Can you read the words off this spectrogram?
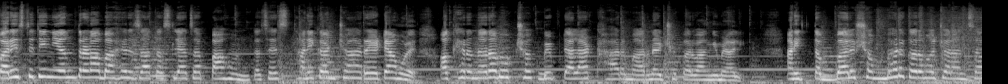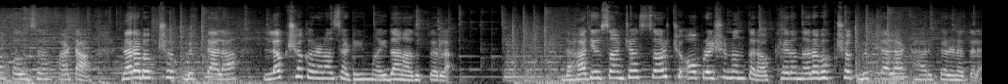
परिस्थिती नियंत्रणाबाहेर जात असल्याचं पाहून तसेच स्थानिकांच्या रेट्यामुळे अखेर नरभक्षक बिबट्याला ठार मारण्याची परवानगी मिळाली. आणि तब्बल शंभर कर्मचाऱ्यांचा फौज फाटा नरभक्षक बिबट्याला लक्ष करण्यासाठी मैदानात उतरला. दहा दिवसांच्या सर्च ऑपरेशन नंतर अखेर नरभक्षक बिबट्याला ठार करण्यात आला.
